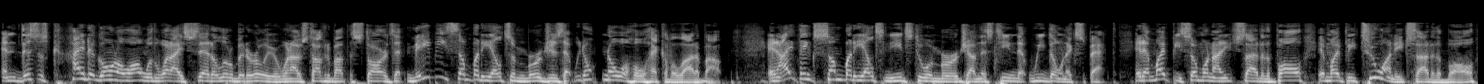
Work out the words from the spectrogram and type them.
and this is kind of going along with what I said a little bit earlier when I was talking about the stars that maybe somebody else emerges that we don't know a whole heck of a lot about. And I think somebody else needs to emerge on this team that we don't expect. And it might be someone on each side of the ball. It might be two on each side of the ball.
